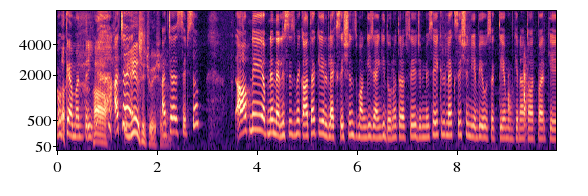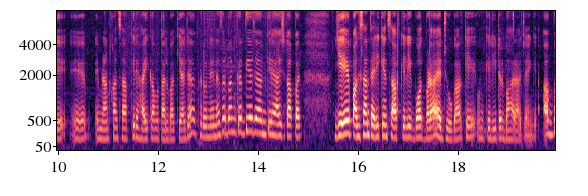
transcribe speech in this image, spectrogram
मुख्यमंत्री हाँ अच्छा ये सिचुएशन अच्छा सिर साहब आपने अपने एनालिसिस में कहा था कि रिलैक्सेशन मांगी जाएँगी दोनों तरफ़ से जिनमें से एक रिलैक्सेशन ये भी हो सकती है मुमकिन तौर पर कि इमरान खान साहब की रिहाई का मुतालबा किया जाए फिर उन्हें नज़रबंद कर दिया जाए उनकी रिहाइश गाह पर ये पाकिस्तान तहरीक इंसाफ के लिए एक बहुत बड़ा एज होगा कि उनके लीडर बाहर आ जाएँगे। अब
